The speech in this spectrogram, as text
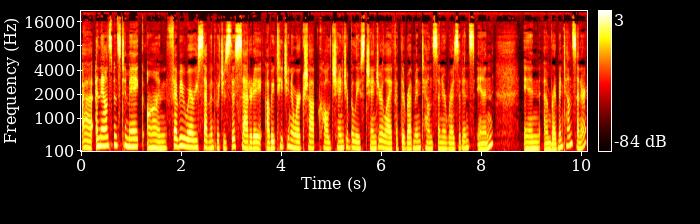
uh, announcements to make on February 7th, which is this Saturday. I'll be teaching a workshop called Change Your Beliefs, Change Your Life at the Redmond Town Center Residence Inn in um, Redmond Town Center.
